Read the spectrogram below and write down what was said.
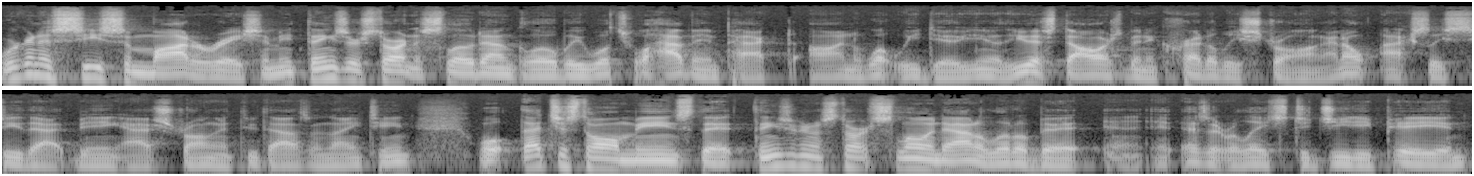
we're going to see some moderation. I mean, things are starting to slow down globally, which will have impact on what we do. You know, the U.S. dollar has been incredibly strong. I don't actually see that being as strong in 2019. Well, that just all means that things are going to start slowing down a little bit eh, as it relates to GDP. And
